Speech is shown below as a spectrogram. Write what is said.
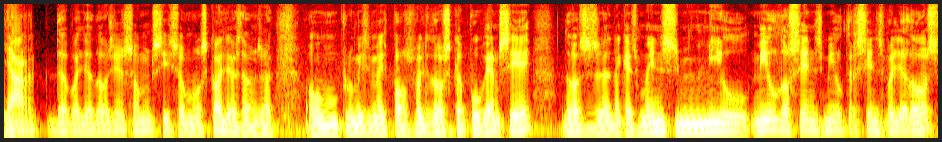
llarg de balladors, ja som, si som les colles, doncs, eh, un promís més pels balladors que puguem ser, doncs en aquests moments 1.000, 1.200, 1.300 balladors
